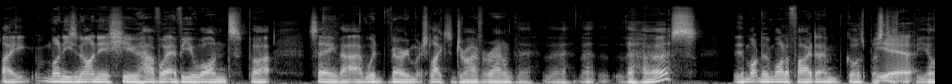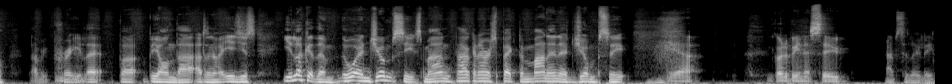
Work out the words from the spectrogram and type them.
Like money's not an issue, have whatever you want. But saying that, I would very much like to drive around the the the, the hearse, the, mod- the modified um, Ghostbusters Yeah. mobile. That'd be pretty lit. But beyond that, I don't know. You just you look at them. They're wearing jumpsuits, man. How can I respect a man in a jumpsuit? Yeah, you got to be in a suit. Absolutely,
